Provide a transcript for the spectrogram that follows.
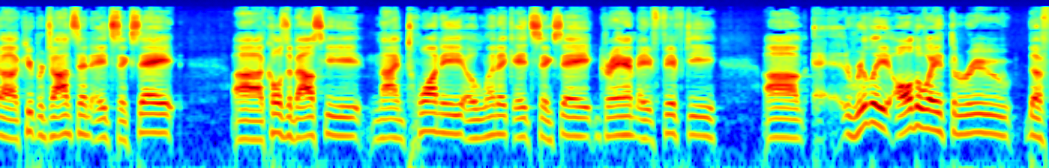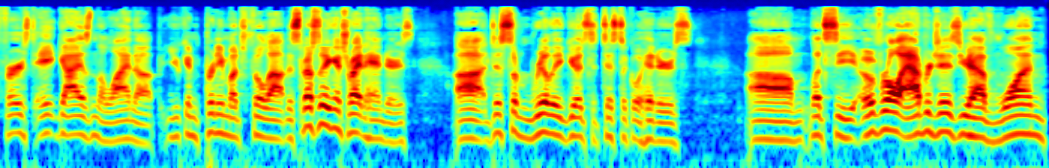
Uh, Cooper Johnson eight six eight, uh, Cole Zabowski nine twenty, Olenek eight six eight, Graham eight fifty. Um, really, all the way through the first eight guys in the lineup, you can pretty much fill out, especially against right-handers. Uh, just some really good statistical hitters. Um, let's see. Overall averages, you have one,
